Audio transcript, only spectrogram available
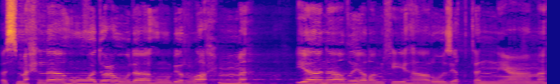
فاسمح له وادعو له بالرحمة. يا ناظرا فيها رزقت النعمة.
